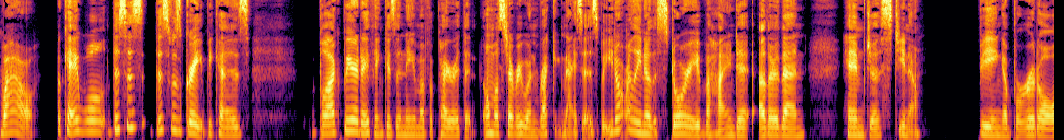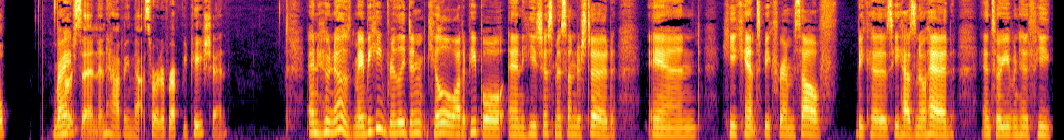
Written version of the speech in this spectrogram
Wow. Okay. Well, this is this was great because Blackbeard, I think, is the name of a pirate that almost everyone recognizes, but you don't really know the story behind it other than him just, you know, being a brutal right. person and having that sort of reputation. And who knows, maybe he really didn't kill a lot of people and he's just misunderstood and he can't speak for himself because he has no head. And so even if he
